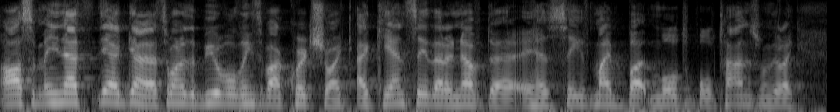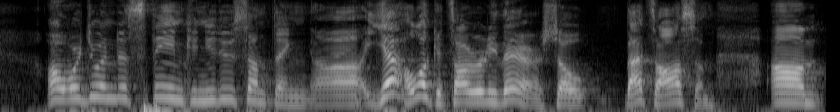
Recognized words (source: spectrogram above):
Awesome. I mean, that's yeah, again, that's one of the beautiful things about QuickShow. I, I can't say that enough. That it has saved my butt multiple times when they're like, oh, we're doing this theme. Can you do something? Uh, yeah, look, it's already there. So that's awesome. Um,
